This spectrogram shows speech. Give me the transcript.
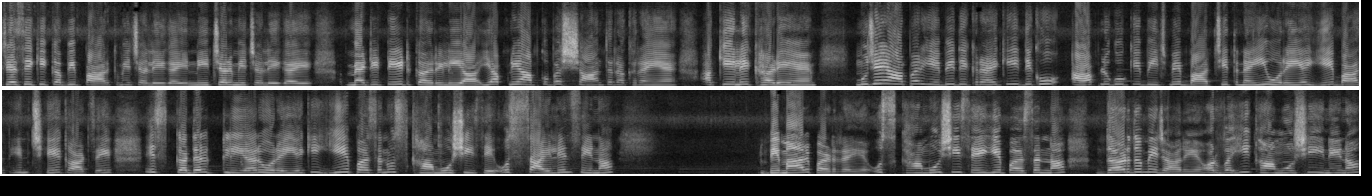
जैसे कि कभी पार्क में चले गए नेचर में चले गए मेडिटेट कर लिया या अपने आप को बस शांत रख रहे हैं, अकेले खड़े हैं। मुझे यहाँ पर ये भी दिख रहा है कि देखो, आप लोगों के बीच में बातचीत नहीं हो रही है। ये बात इन छः कार्ड से इस कदर क्लियर हो रही है कि ये पर्सन उस खामोशी से, उस साइलेंस से ना बीमार पड़ रहे हैं। उस खामोशी से ये पर्सन ना दर्द में जा रहे हैं और वही खामोशी इन्हें ना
